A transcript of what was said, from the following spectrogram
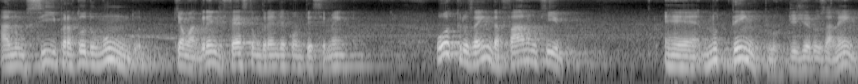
anuncie para todo mundo que é uma grande festa, um grande acontecimento. Outros ainda falam que é, no templo de Jerusalém,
